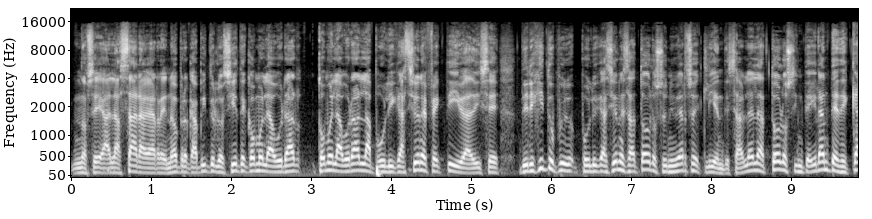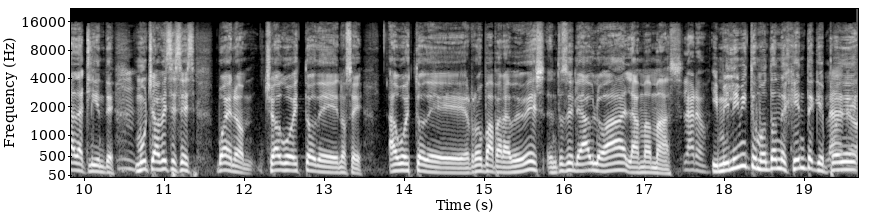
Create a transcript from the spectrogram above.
no sé, al azar agarré, ¿no? Pero capítulo 7, cómo elaborar, cómo elaborar la publicación efectiva. Dice, dirigí tus pu- publicaciones a todos los universos de clientes, hablarle a todos los integrantes de cada cliente. Muchas veces es, bueno, yo hago esto de, no sé, hago esto de ropa para bebés, entonces le hablo a las mamás. Claro. Y me limito un montón de gente que Claro. puede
